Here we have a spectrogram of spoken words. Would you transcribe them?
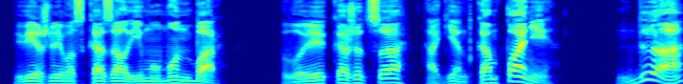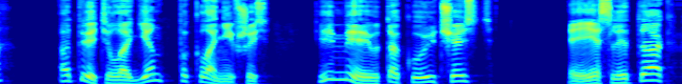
— вежливо сказал ему Монбар, — «вы, кажется, агент компании». «Да», — ответил агент, поклонившись, — «имею такую честь». «Если так,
